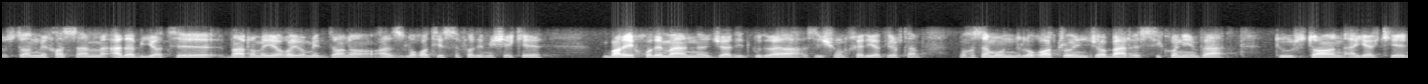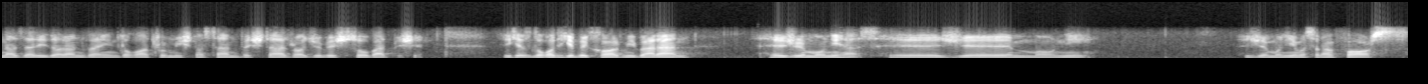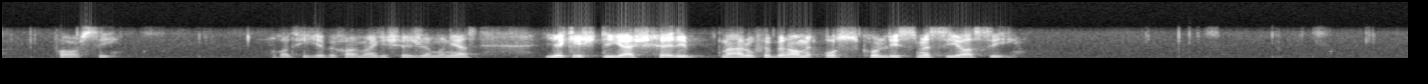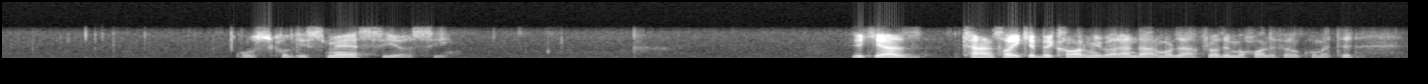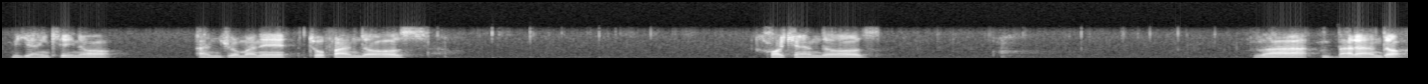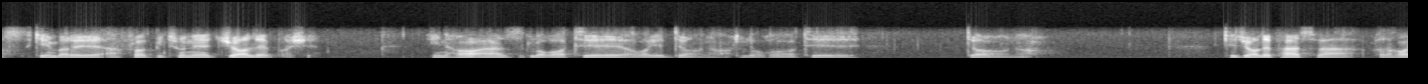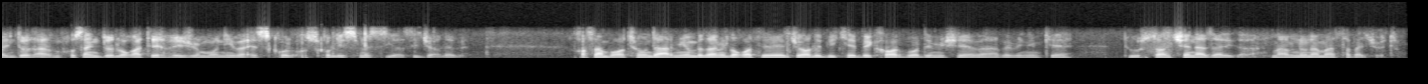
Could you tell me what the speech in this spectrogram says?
دوستان می‌خواستم ادبیات برنامه آقای امید دانا از لغاتی استفاده میشه که برای خود من جدید بود و از ایشون خیلی گرفتم. می‌خواستم اون لغات رو اینجا بررسی کنیم و دوستان اگر که نظری دارن و این لغات رو می‌شناسن بیشتر راجبش صحبت بشه. یکی از لغاتی که به کار می‌برن هژمونی هست. هژمونی. هژمونی مثلا فارس فارسی. لغاتی که به کار می‌برن هژمونی است. یکیش دیگهش خیلی معروفه به نام اسکولیسم سیاسی. اسکولیسم سیاسی. یکی از تنز هایی که به کار می‌برن در مورد افراد مخالف حکومت میگن که اینا انجمن توفنداز خاکنداز و برانداز که این برای افراد می‌تونه جالب باشه. اینها از لغات آقای دانا لغات دانا. که جالب هست و این دو خصوصا این دو لغت هژمونی و اسکول اسکولیسم سیاسی جالبه. خواستم باتون در میون بذارم. این لغات جالبی که به کار برده میشه و ببینیم که دوستان چه نظری دارن. ممنونم از توجهتون.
